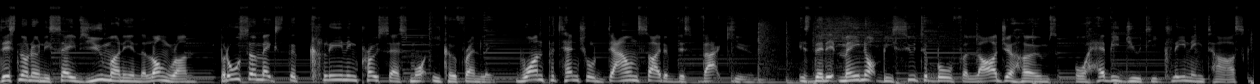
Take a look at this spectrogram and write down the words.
This not only saves you money in the long run, but also makes the cleaning process more eco-friendly. One potential downside of this vacuum is that it may not be suitable for larger homes or heavy-duty cleaning tasks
